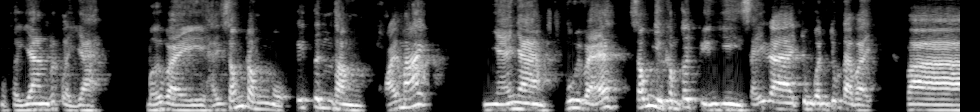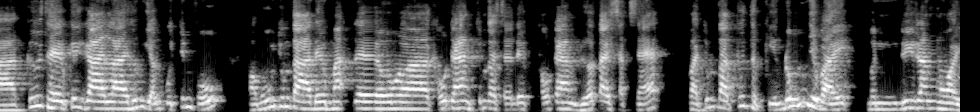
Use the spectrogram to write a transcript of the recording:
một thời gian rất là dài. Bởi vậy hãy sống trong một cái tinh thần thoải mái, nhẹ nhàng, vui vẻ, sống như không có chuyện gì xảy ra chung quanh chúng ta vậy. Và cứ theo cái guideline hướng dẫn của chính phủ, họ muốn chúng ta đeo, đeo à, khẩu trang, chúng ta sẽ đeo khẩu trang, rửa tay sạch sẽ, và chúng ta cứ thực hiện đúng như vậy mình đi ra ngoài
